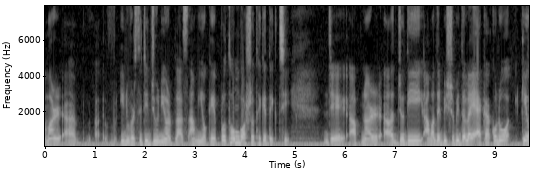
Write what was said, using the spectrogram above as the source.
আমার ইউনিভার্সিটি জুনিয়র প্লাস আমি ওকে প্রথম বর্ষ থেকে দেখছি যে আপনার যদি আমাদের বিশ্ববিদ্যালয়ে একা কোনো কেউ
